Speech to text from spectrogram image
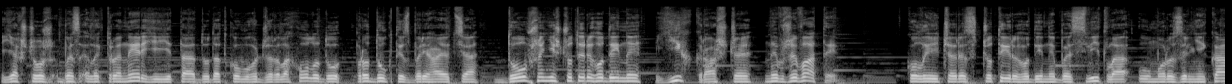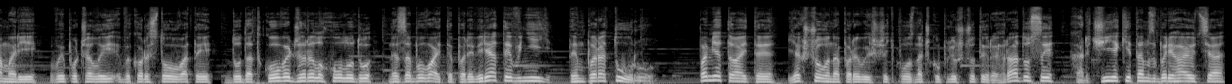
Якщо ж без електроенергії та додаткового джерела холоду продукти зберігаються довше ніж 4 години, їх краще не вживати. Коли через 4 години без світла у морозильній камері ви почали використовувати додаткове джерело холоду, не забувайте перевіряти в ній температуру. Пам'ятайте, якщо вона перевищить позначку плюс 4 градуси, харчі, які там зберігаються,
